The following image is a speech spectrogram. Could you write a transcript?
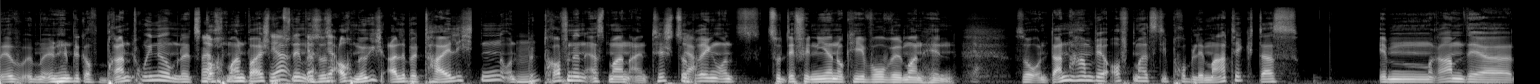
äh, im Hinblick auf Brandruine, um jetzt Ja. doch mal ein Beispiel Ja, zu nehmen, ja, ist es auch möglich, alle Beteiligten und Mhm. Betroffenen erstmal an einen Tisch zu bringen und zu definieren, okay, wo will man hin? So, und dann haben wir oftmals die Problematik, dass im Rahmen der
